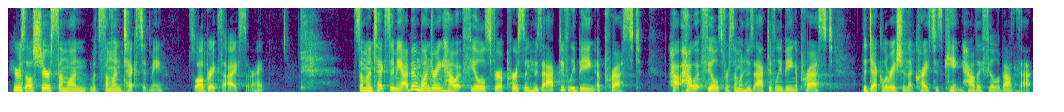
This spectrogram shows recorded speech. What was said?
Here's, I'll share someone, what someone texted me. So I'll break the ice, all right? Someone texted me, I've been wondering how it feels for a person who's actively being oppressed, how, how it feels for someone who's actively being oppressed, the declaration that Christ is king, how they feel about that.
